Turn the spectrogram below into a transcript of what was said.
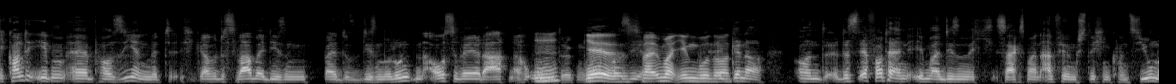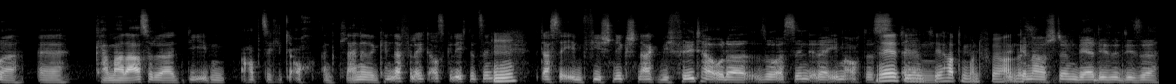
ich konnte eben äh, pausieren mit, ich glaube, das war bei diesem, bei diesem runden Auswählrad nach oben drücken. Mhm. Ja, Ja, das pausieren. war immer irgendwo Äh, dort. Genau. Und äh, das ist der Vorteil eben an diesen, ich sag's mal in Anführungsstrichen, Consumer-Kameras oder die eben hauptsächlich auch an kleinere Kinder vielleicht ausgerichtet sind, Mhm. dass da eben viel Schnickschnack wie Filter oder sowas sind oder eben auch das. Ja, die, ähm, die hatte man früher alles. Genau, stimmt, ja, diese, diese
